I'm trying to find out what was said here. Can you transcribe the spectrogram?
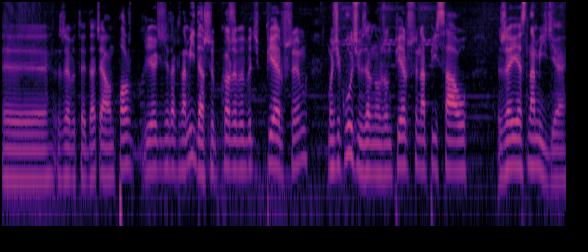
Yy, żeby tutaj dać, a on biegnie tak na mida szybko, żeby być pierwszym, bo się kłócił ze mną, że on pierwszy napisał, że jest na midzie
